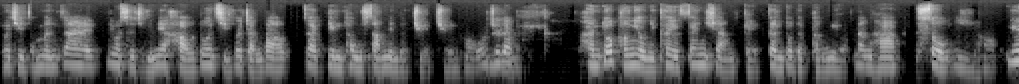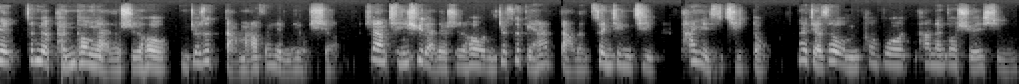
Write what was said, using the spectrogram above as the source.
尤其我们在六十集里面好多集都讲到在病痛上面的解决哈。我觉得很多朋友你可以分享给更多的朋友，让他受益哈。因为真的疼痛来的时候，你就是打麻啡也没有效。像情绪来的时候，你就是给他打了镇静剂。他也是激动。那假设我们透过他能够学习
